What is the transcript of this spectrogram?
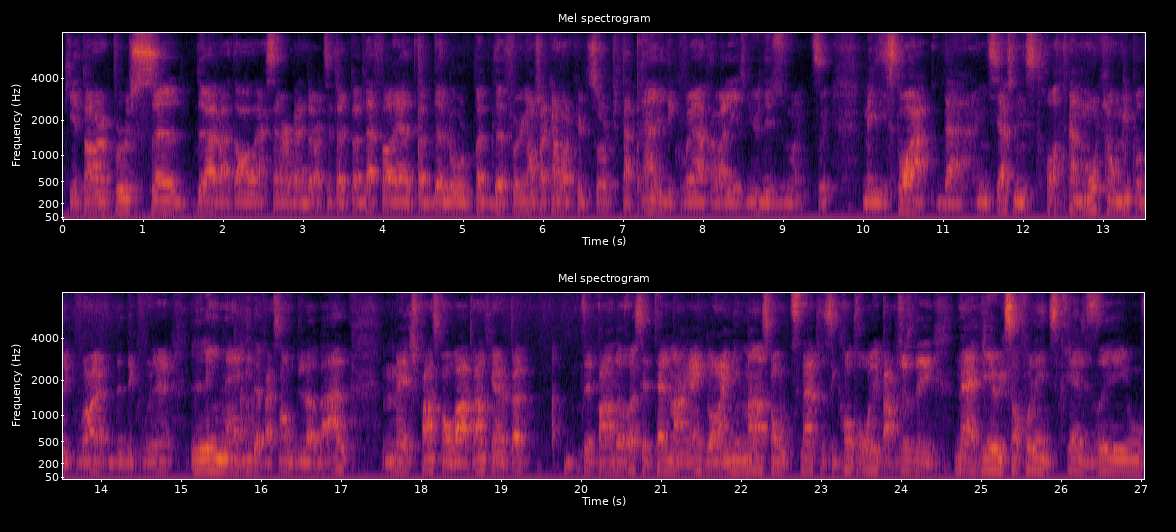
qui est un peu celle de Avatar, la Airbender. Tu t'as le peuple de la forêt, le peuple de l'eau, le peuple de feu, ils ont chacun leur culture, puis t'apprends à les découvrir à travers les yeux des humains, tu sais. Mais l'histoire initiale, c'est une histoire d'amour qu'ils ont mis pour découvrir, de découvrir les navis de façon globale. Mais je pense qu'on va apprendre qu'un peuple tu sais, Pandora, c'est tellement rien qu'il doit avoir un immense continent, puis c'est contrôlé par juste des navires qui sont full industrialisés ou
